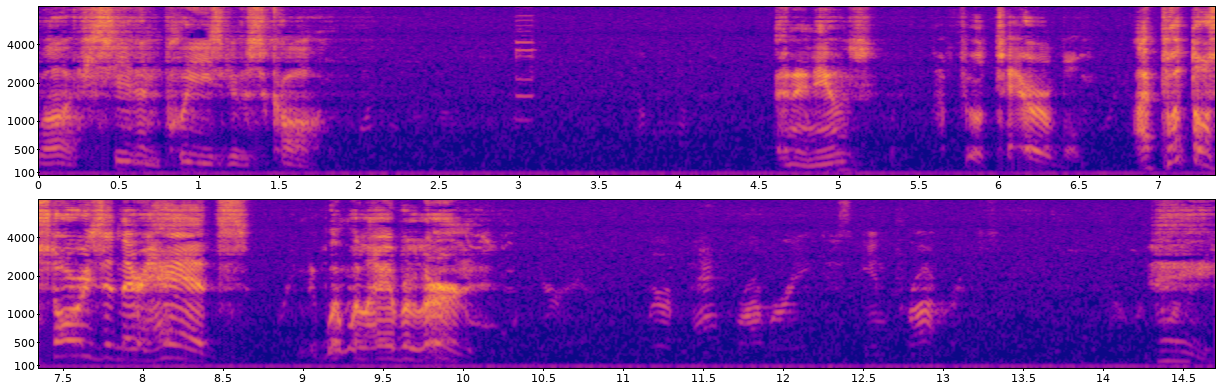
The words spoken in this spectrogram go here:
Well, if you see them, please give us a call. Any news? I feel terrible. I put those stories in their heads. When will I ever learn? Hey,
